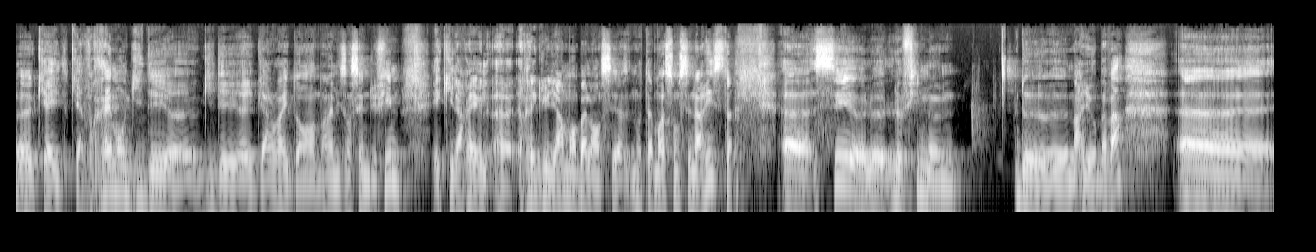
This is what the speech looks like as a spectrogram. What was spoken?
euh, qui, a, qui, a, vraiment guidé, euh, guidé Edgar Wright dans, dans, la mise en scène du film et qu'il a ré, régulièrement balancé, notamment à son scénariste. c'est le, le, film de Mario Bava. Euh,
